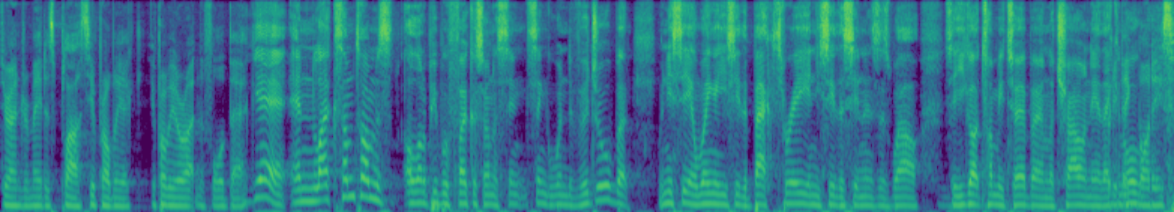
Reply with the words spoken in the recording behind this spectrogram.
300 meters plus, you're probably you're probably all right in the forward back. Yeah, and like sometimes a lot of people focus on a sing- single individual, but when you see a winger, you see the back three and you see the centers as well. So you got Tommy Turbo and Latrell in there. They Pretty can big all bodies.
